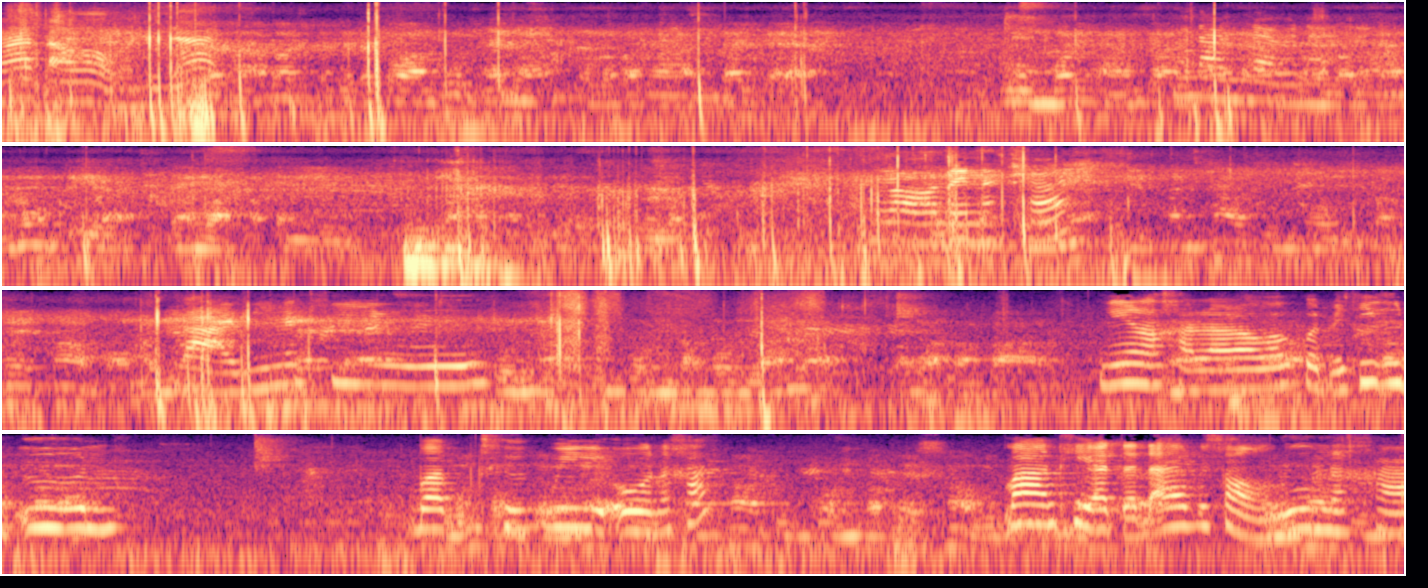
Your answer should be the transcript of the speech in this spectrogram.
มารถเอาออกมาได้ไม่ได้ไม่ได้ไม่ได้รอเลยนะคะหลายวินาทีอยู่ นี่นะคะ แล้วเราก็กดไปที่อื่นๆ บันทึกวิดีโอนะคะ บางทีอาจจะได้ไปสองรูปนะคะ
